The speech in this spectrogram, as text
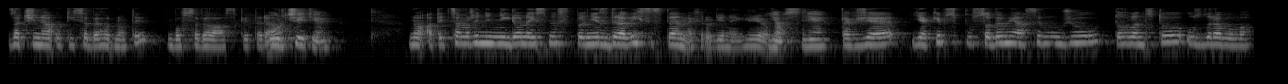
začíná u té sebehodnoty nebo sebelásky teda? Určitě. No a teď samozřejmě nikdo nejsme v plně zdravých systémech rodinných, že jo? Jasně. Takže jakým způsobem já si můžu tohle uzdravovat?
